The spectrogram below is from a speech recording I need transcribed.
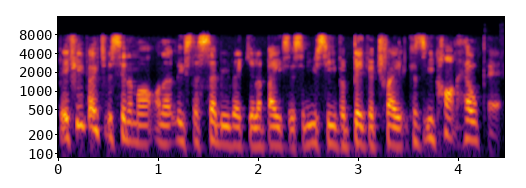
But if you go to the cinema on at least a semi-regular basis and you see the bigger trailer, because you can't help it.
